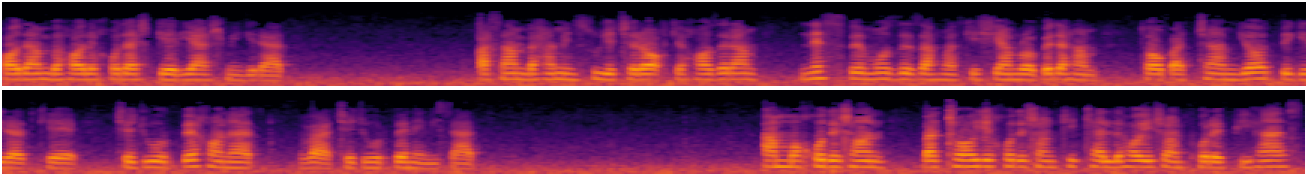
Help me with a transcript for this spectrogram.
آدم به حال خودش گریهش می‌گیرد. قسم به همین سوی چراغ که حاضرم نصف مزد زحمت کشیم را بدهم تا بچم یاد بگیرد که چجور بخواند و چجور بنویسد. اما خودشان بچه های خودشان که کله هایشان پر پی هست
